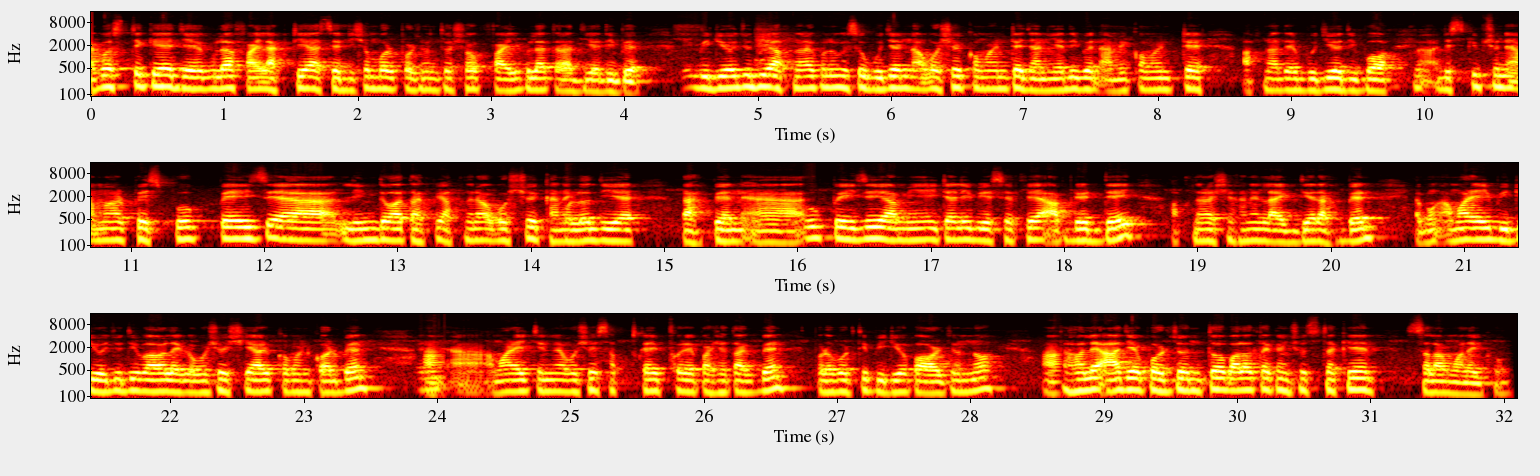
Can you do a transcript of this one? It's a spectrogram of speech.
আগস্ট থেকে যেগুলা ফাইল আটকে আছে, ডিসেম্বর পর্যন্ত সব ফাইলগুলা তারা দিয়ে দিবে। এই ভিডিও যদি আপনারা কোনো কিছু বুঝেন না অবশ্যই কমেন্টে জানিয়ে দিবেন। আমি কমেন্টে আপনাদের বুঝিয়ে দিব। ডিসক্রিপশনে আমার ফেসবুক পেজ লিঙ্ক দেওয়া থাকবে। আপনারা অবশ্যই ফলো দিয়ে রাখবেন। ফেসবুক পেজে আমি ইটালি বিএসএফ এ আপডেট দেই। আপনারা সেখানে লাইক দিয়ে রাখবেন এবং আমার এই ভিডিও যদি ভালো লাগে অবশ্যই শেয়ার কমেন্ট করবেন। আমার এই চ্যানেল অবশ্যই সাবস্ক্রাইব করে পাশে থাকবেন পরবর্তী ভিডিও পাওয়ার জন্য। তাহলে আজ এ পর্যন্ত ভালো থাকেন, সুস্থ থাকেন। সালাম আলাইকুম।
